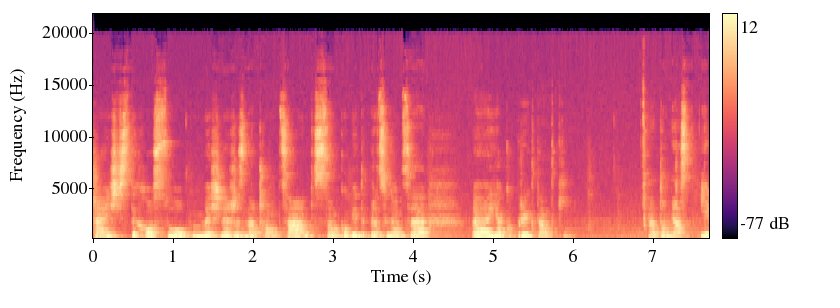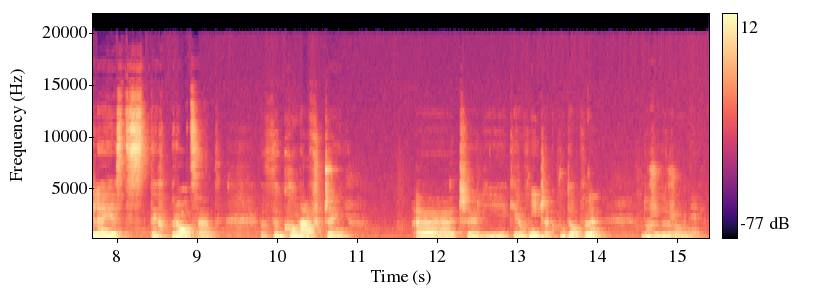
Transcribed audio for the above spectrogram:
część z tych osób, myślę, że znacząca, są kobiety pracujące e, jako projektantki. Natomiast ile jest z tych procent wykonawczyń e, czyli kierowniczek budowy, dużo, dużo mniej.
